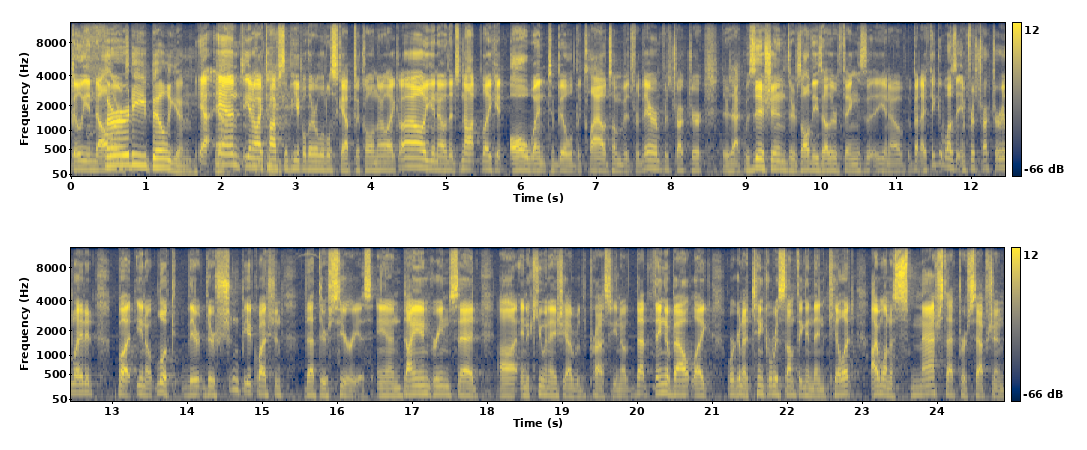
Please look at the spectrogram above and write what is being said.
billion dollars. 30 billion. Yeah, yeah, and you know, I talked to some people. They're a little skeptical, and they're like, "Oh, you know, that's not like it all went to build the cloud. Some of it's for their infrastructure. There's acquisitions. There's all these other things, that, you know. But I think it was infrastructure related. But you know, look, there there shouldn't be a question that they're serious. And Diane Greene said uh, in a Q&A she had with the press, you know, that thing about like we're going to tinker with something and then kill it. I want to smash that perception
